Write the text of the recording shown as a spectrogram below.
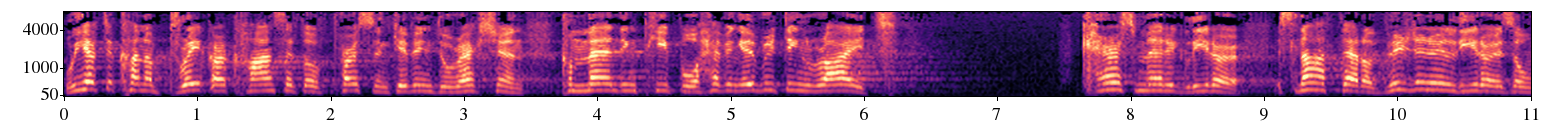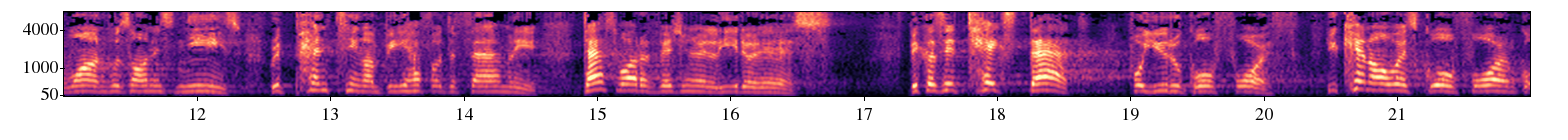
we have to kind of break our concept of person giving direction, commanding people, having everything right charismatic leader, it's not that. A visionary leader is the one who's on his knees, repenting on behalf of the family. That's what a visionary leader is. Because it takes that for you to go forth. You can't always go forward and go,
